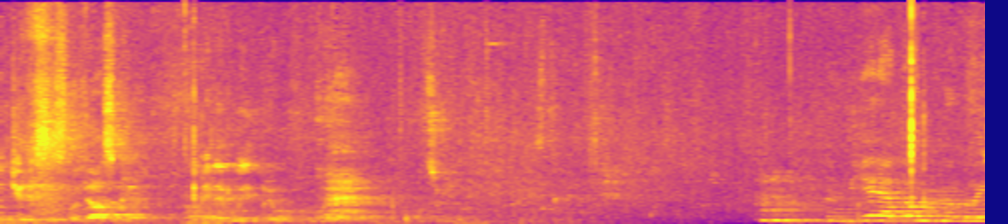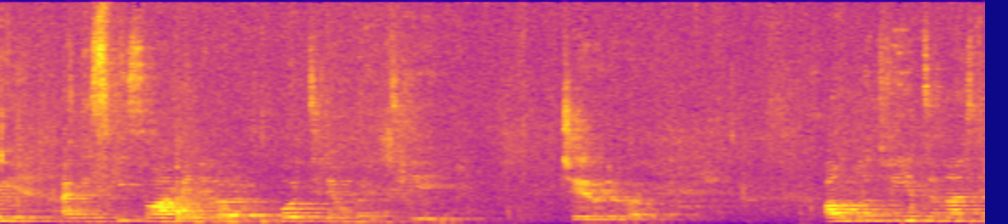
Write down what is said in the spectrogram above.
Îngerii să slăvească numele Lui împreună cu noi. Mulțumim! Învierea Domnului a deschis oamenilor porțile împărăției cerurilor. A umplut ființa noastră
